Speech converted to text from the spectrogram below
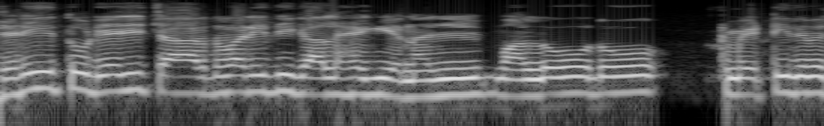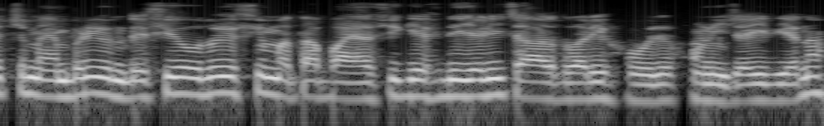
ਜਿਹੜੀ ਧੂੜੀਆ ਜੀ ਚਾਰ ਦੀਵਾਰੀ ਦੀ ਗੱਲ ਹੈਗੀ ਹੈ ਨਾ ਜੀ, ਮੰਨ ਲਓ ਉਦੋਂ ਕਮੇਟੀ ਦੇ ਵਿੱਚ ਮੈਂਬਰ ਹੀ ਹੁੰਦੇ ਸੀ, ਉਦੋਂ ਹੀ ਅਸੀਂ ਮਤਾ ਪਾਇਆ ਸੀ ਕਿ ਇਸ ਦੀ ਜਿਹੜੀ ਚਾਰ ਦੀਵਾਰੀ ਹੋਣੀ ਚਾਹੀਦੀ ਹੈ ਨਾ।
